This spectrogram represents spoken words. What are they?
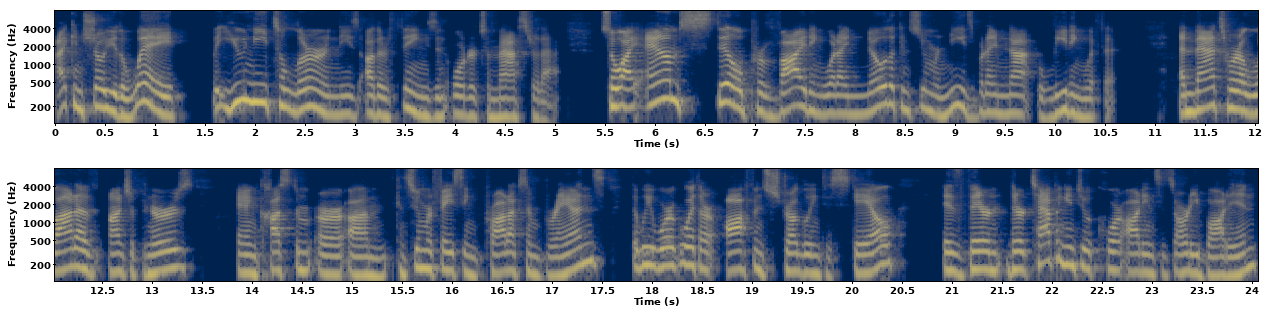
I can show you the way, but you need to learn these other things in order to master that. So I am still providing what I know the consumer needs, but I'm not leading with it. And that's where a lot of entrepreneurs and custom or um, consumer facing products and brands that we work with are often struggling to scale is they're they're tapping into a core audience that's already bought in.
